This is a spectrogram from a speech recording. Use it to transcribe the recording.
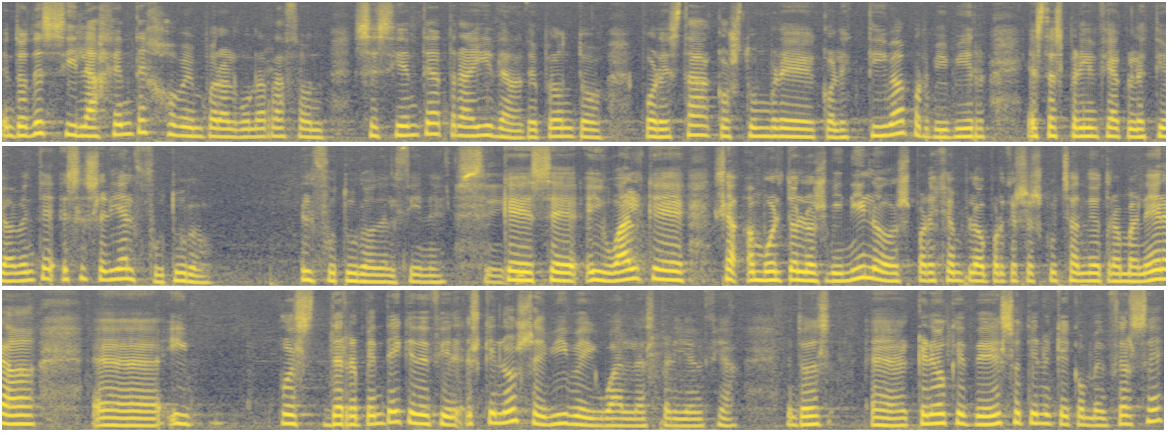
Entonces, si la gente joven, por alguna razón, se siente atraída de pronto por esta costumbre colectiva, por vivir esta experiencia colectivamente, ese sería el futuro el futuro del cine. Que se, igual que se han vuelto los vinilos, por ejemplo, porque se escuchan de otra manera, eh, y pues de repente hay que decir, es que no se vive igual la experiencia. Entonces, eh, creo que de eso tienen que convencerse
